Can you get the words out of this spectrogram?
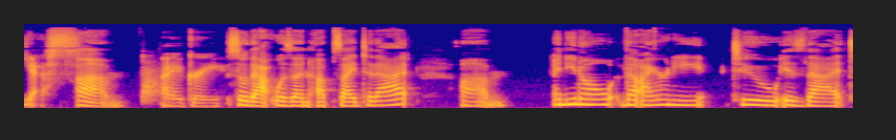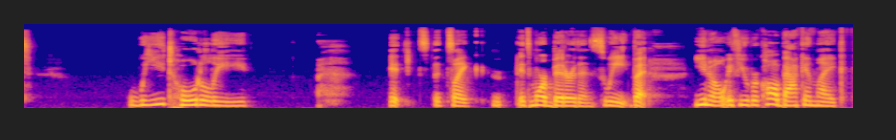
yes. Um, I agree. so that was an upside to that. Um, and you know, the irony too is that we totally it's it's like it's more bitter than sweet. But you know, if you recall back in like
